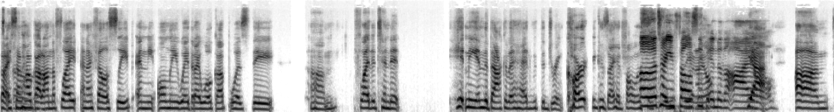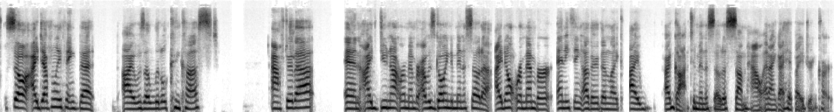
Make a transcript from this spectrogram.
but I somehow got Oh. on the flight and I fell asleep and the only way that I woke up was the um flight attendant hit me in the back of the head with the drink cart because I had fallen Oh, that's right. You fell asleep aisle. into the aisle. yeah Um, so I definitely think that I was a little concussed after that. And I do not remember. I was going to Minnesota. I don't remember anything other than like I I got to Minnesota somehow and I got hit by a drink cart.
